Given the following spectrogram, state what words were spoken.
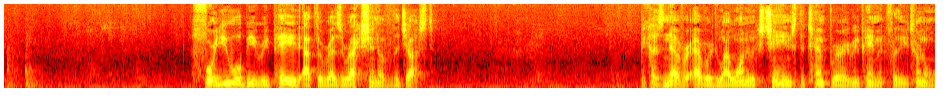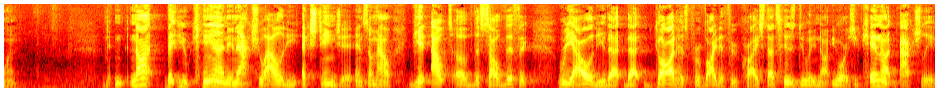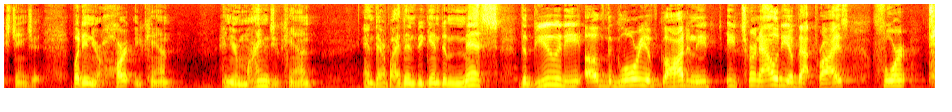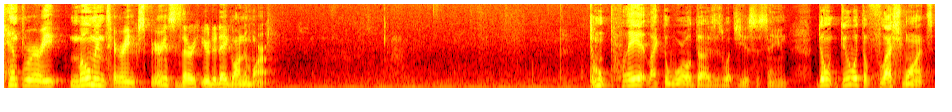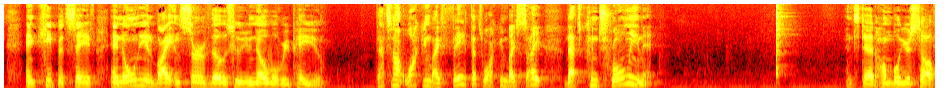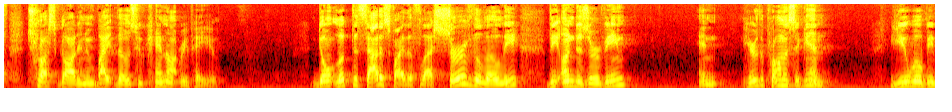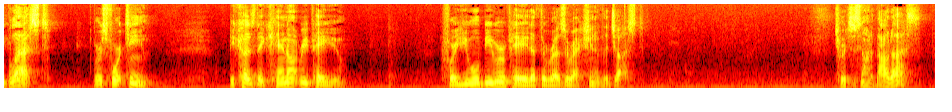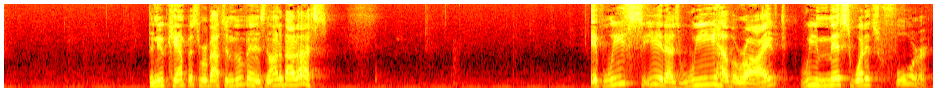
for you will be repaid at the resurrection of the just. Because never ever do I want to exchange the temporary repayment for the eternal one. Not that you can, in actuality, exchange it and somehow get out of the salvific reality that, that God has provided through Christ. That's His doing, not yours. You cannot actually exchange it. But in your heart, you can. In your mind, you can and thereby then begin to miss the beauty of the glory of God and the eternality of that prize for temporary, momentary experiences that are here today, gone tomorrow. Don't play it like the world does, is what Jesus is saying. Don't do what the flesh wants and keep it safe and only invite and serve those who you know will repay you. That's not walking by faith, that's walking by sight. That's controlling it. Instead, humble yourself, trust God, and invite those who cannot repay you. Don't look to satisfy the flesh, serve the lowly, the undeserving. And hear the promise again you will be blessed. Verse 14 because they cannot repay you for you will be repaid at the resurrection of the just. Church is not about us. The new campus we're about to move in is not about us. if we see it as we have arrived, we miss what it's for.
